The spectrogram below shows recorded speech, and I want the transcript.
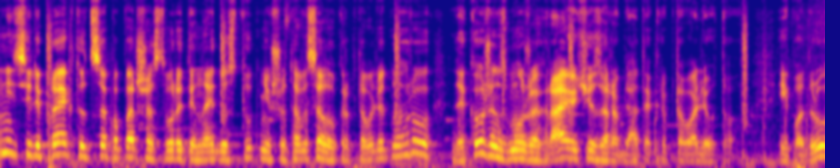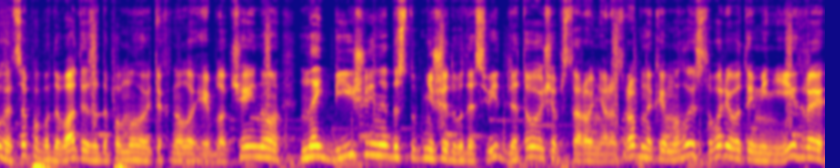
Основні цілі проекту це, по-перше, створити найдоступнішу та веселу криптовалютну гру, де кожен зможе граючи заробляти криптовалюту. І по-друге, це побудувати за допомогою технології блокчейну найбільший і найдоступніший 2D-світ для того, щоб сторонні розробники могли створювати міні-ігри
